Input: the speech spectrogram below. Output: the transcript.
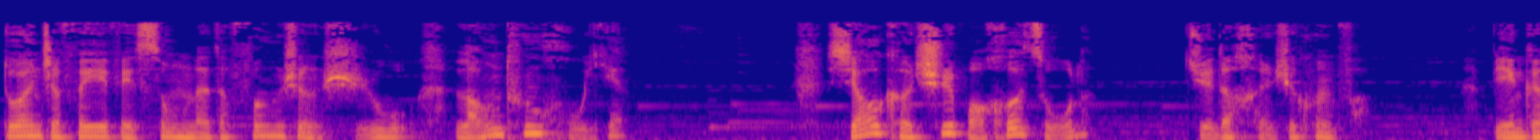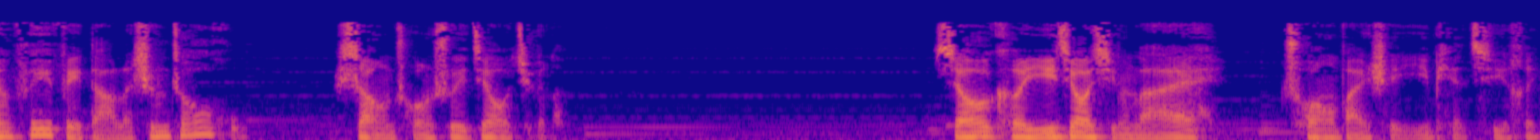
端着菲菲送来的丰盛食物，狼吞虎咽。小可吃饱喝足了，觉得很是困乏，便跟菲菲打了声招呼，上床睡觉去了。小可一觉醒来，窗外是一片漆黑。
